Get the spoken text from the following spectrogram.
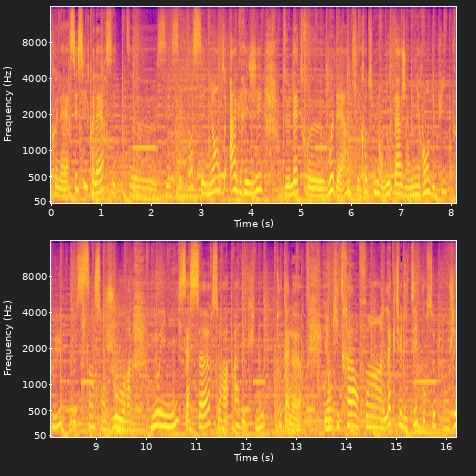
Colère. Cécile Colère, c'est euh, cette enseignante agrégée de lettres modernes qui est retenue en otage en Iran depuis plus de 500 jours. Noémie, sa sœur, sera avec nous tout à l'heure. Et on quittera enfin l'actualité pour se plonger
